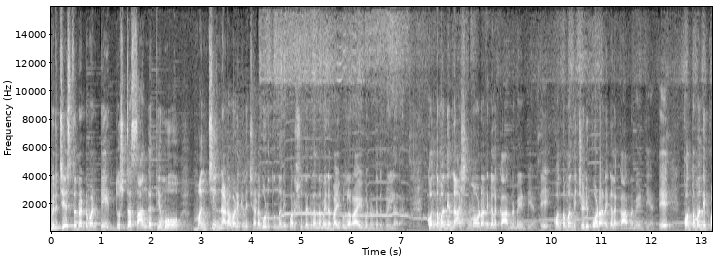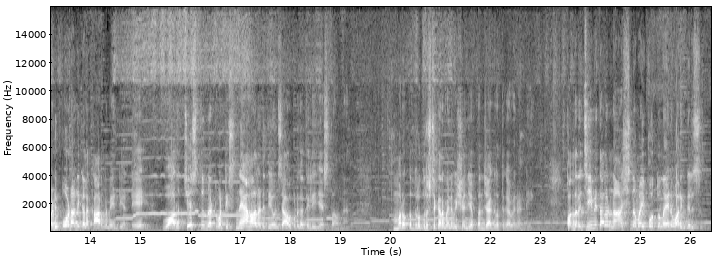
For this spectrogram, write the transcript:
వీరు చేస్తున్నటువంటి దుష్ట సాంగత్యము మంచి నడవడికని చెడగొడుతుందని పరిశుద్ధ గ్రంథమైన బైబిల్లో రాయబడి ఉంటుంది ప్రియులారా. కొంతమంది నాశనం అవడానికి గల కారణం ఏంటి అంటే కొంతమంది చెడిపోవడానికి గల కారణం ఏంటి అంటే కొంతమంది పడిపోవడానికి గల కారణం ఏంటి అంటే వారు చేస్తున్నటువంటి స్నేహాలని దేవుని సేవకుడిగా తెలియజేస్తా ఉన్నాను. మరొక దురదృష్టకరమైన విషయం చెప్తాను జాగ్రత్తగా వినండి. కొందరి జీవితాలు నాశనం అయిపోతున్నాయని వారికి తెలుసు.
